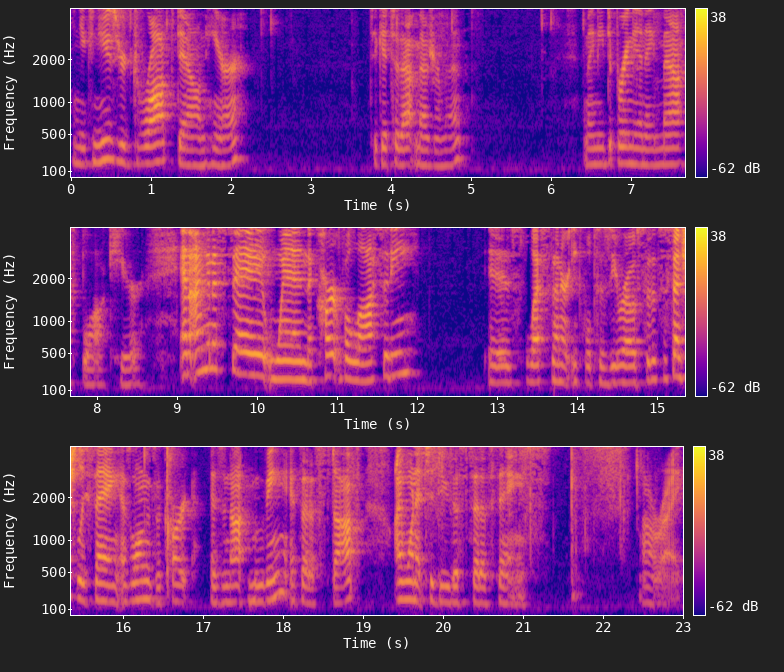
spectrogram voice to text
and you can use your drop down here to get to that measurement, and I need to bring in a math block here. And I'm going to say when the cart velocity is less than or equal to zero. So that's essentially saying as long as the cart is not moving, it's at a stop, I want it to do this set of things. All right.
